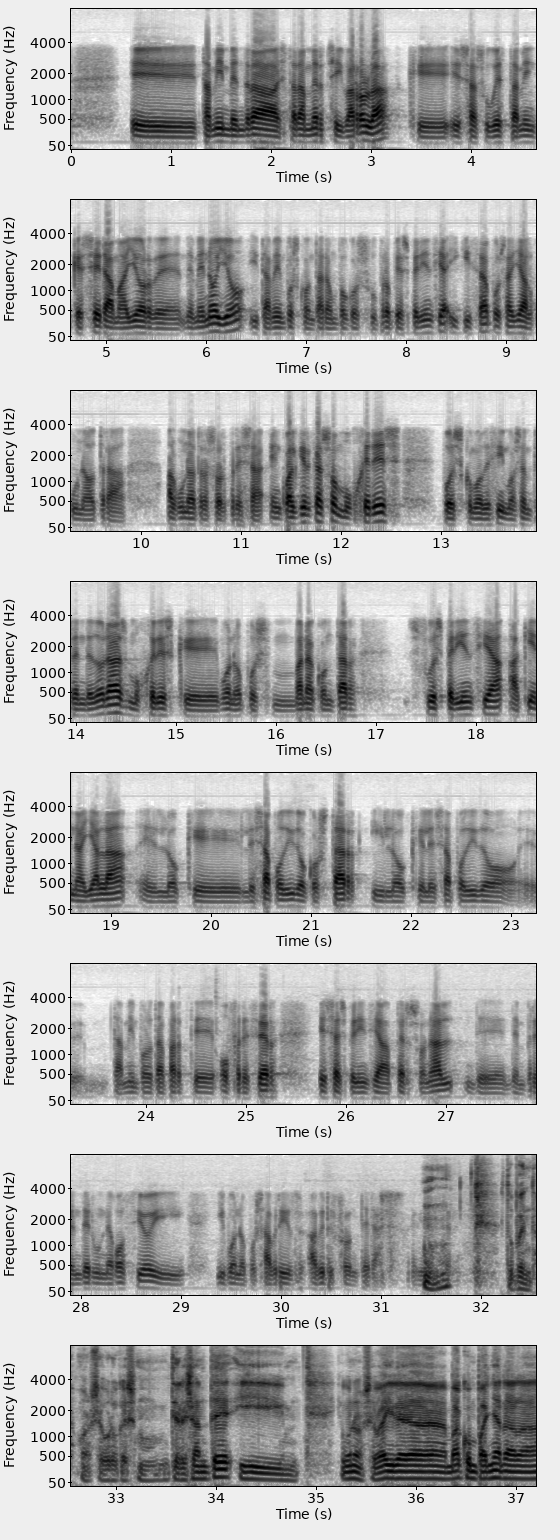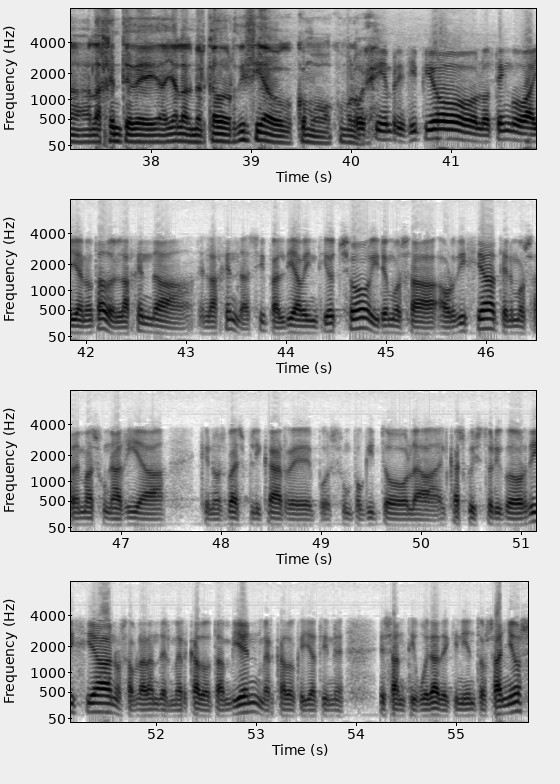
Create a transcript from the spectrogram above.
también vendrá, estará Merche Ibarrola, que es a su vez también que será mayor de, de Menoyo y también pues contará un poco su propia experiencia y quizá pues haya alguna otra alguna otra sorpresa. En cualquier caso, mujeres pues como decimos, emprendedoras, mujeres que, bueno, pues van a contar su experiencia aquí en Ayala, eh, lo que les ha podido costar y lo que les ha podido eh, también, por otra parte, ofrecer esa experiencia personal de, emprender un negocio y, bueno, pues abrir, abrir fronteras. Estupendo, bueno, seguro que es interesante y, bueno, ¿se va a ir a, va a acompañar a la, gente de Ayala al mercado de Ordicia o cómo, cómo lo Pues sí, en principio lo tengo ahí anotado en la agenda, en la agenda, sí, para el día 28 iremos a, a Ordicia, tenemos además una guía que nos va a explicar eh, pues un poquito el casco histórico de Ordicia, nos hablarán del mercado también, mercado que ya tiene esa antigüedad de 500 años.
